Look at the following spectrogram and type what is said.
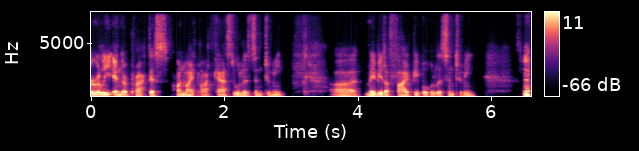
early in their practice on my podcast who listen to me. Uh, maybe the five people who listen to me.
